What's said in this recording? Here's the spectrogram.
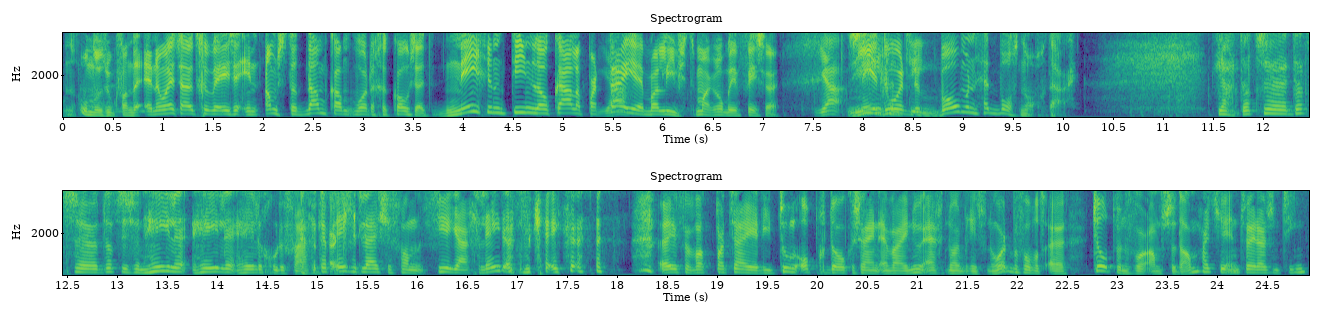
een onderzoek van de NOS uitgewezen. In Amsterdam kan worden gekozen uit 19 lokale partijen, ja. maar liefst, Mark Robin Visser. Ja, Zie 19. je door de bomen het bos nog daar? Ja, dat, uh, dat, uh, dat is een hele, hele, hele goede vraag. Ik heb even het lijstje van vier jaar geleden bekeken. even wat partijen die toen opgedoken zijn... en waar je nu eigenlijk nooit meer iets van hoort. Bijvoorbeeld uh, Tulpen voor Amsterdam had je in 2010.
